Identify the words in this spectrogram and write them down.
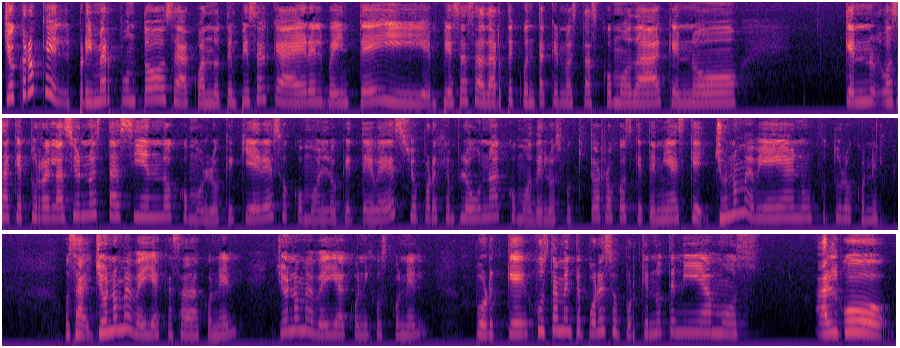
yo creo que el primer punto, o sea, cuando te empieza a caer el 20 y empiezas a darte cuenta que no estás cómoda, que no que o sea, que tu relación no está siendo como lo que quieres o como en lo que te ves. Yo, por ejemplo, una como de los foquitos rojos que tenía es que yo no me veía en un futuro con él. O sea, yo no me veía casada con él yo no me veía con hijos con él porque justamente por eso, porque no teníamos algo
